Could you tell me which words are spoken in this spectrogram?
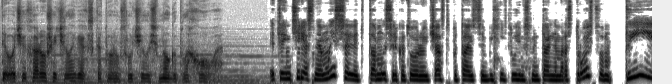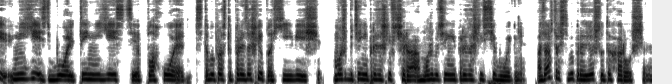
Ты очень хороший человек, с которым случилось много плохого. Это интересная мысль, это та мысль, которую часто пытаются объяснить людям с ментальным расстройством. Ты не есть боль, ты не есть плохое. С тобой просто произошли плохие вещи. Может быть, они произошли вчера, может быть, они произошли сегодня. А завтра с тобой произойдет что-то хорошее.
